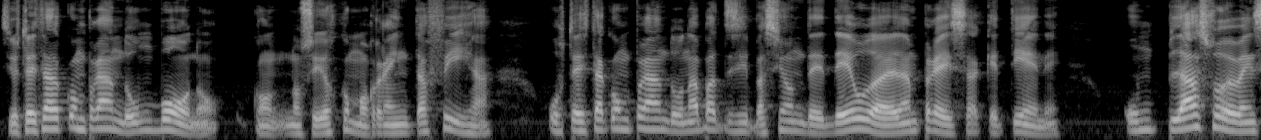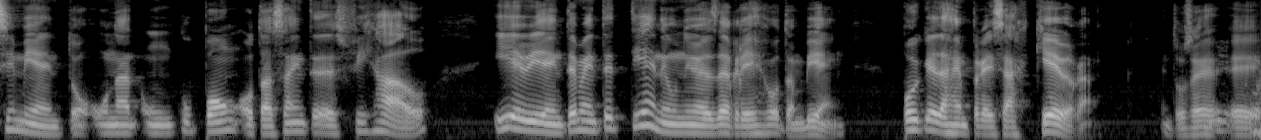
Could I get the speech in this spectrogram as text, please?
Si usted está comprando un bono, conocidos como renta fija, usted está comprando una participación de deuda de la empresa que tiene un plazo de vencimiento, un cupón o tasa de interés fijado y evidentemente tiene un nivel de riesgo también, porque las empresas quiebran. Entonces, eh,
